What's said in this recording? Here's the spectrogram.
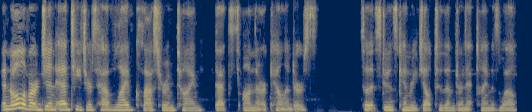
And all of our gen ed teachers have live classroom time that's on their calendars so that students can reach out to them during that time as well.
